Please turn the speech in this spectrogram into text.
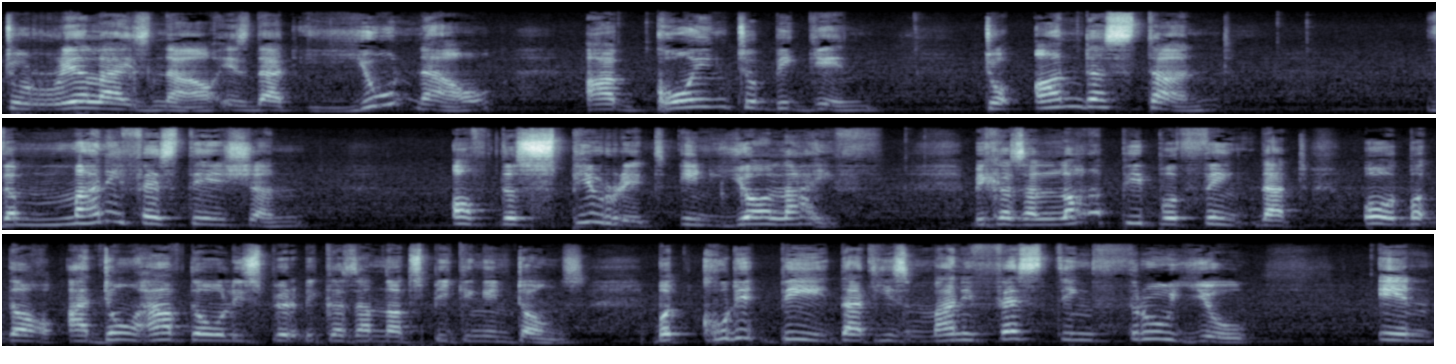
to realize now is that you now are going to begin to understand the manifestation of the spirit in your life. Because a lot of people think that oh but the, i don't have the holy spirit because i'm not speaking in tongues. But could it be that he's manifesting through you in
